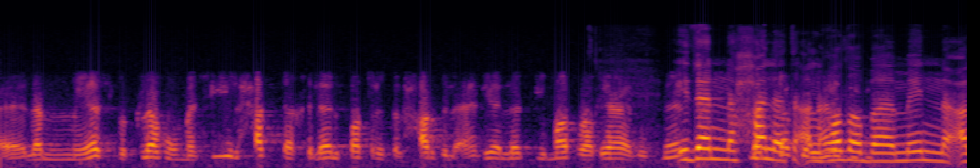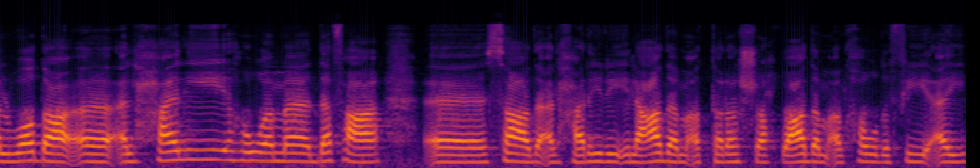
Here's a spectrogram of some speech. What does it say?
آه، لم يسبق له مثيل حتى خلال فترة الحرب الأهلية التي مر بها لبنان. إذا حالة الغضب من الوضع آه، الحالي هو ما دفع آه، سعد الحريري إلى عدم الترشح وعدم الخوض في أي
